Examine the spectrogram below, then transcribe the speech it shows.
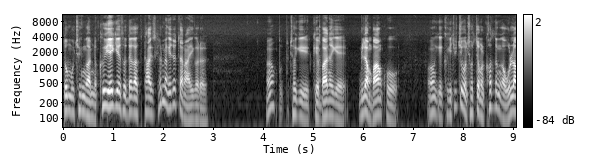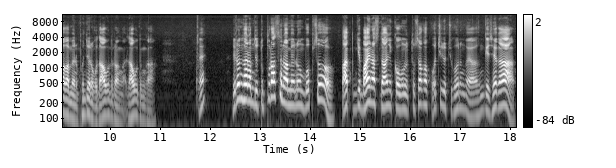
너무 무책임감이야. 그 얘기에서 내가 다 설명해줬잖아 이거를. 어? 부- 저기 그 만약에 물량 많고 어 이게 그게 집중은 저점을 컸든가 올라가면 본전하고 나오든가 나오든가. 예? 이런 사람들 또 플러스 나면은 뭐 없어. 마, 이게 마이너스 나니까 오늘 또 써갖고 어찌저찌 하는 거야. 그게 제가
